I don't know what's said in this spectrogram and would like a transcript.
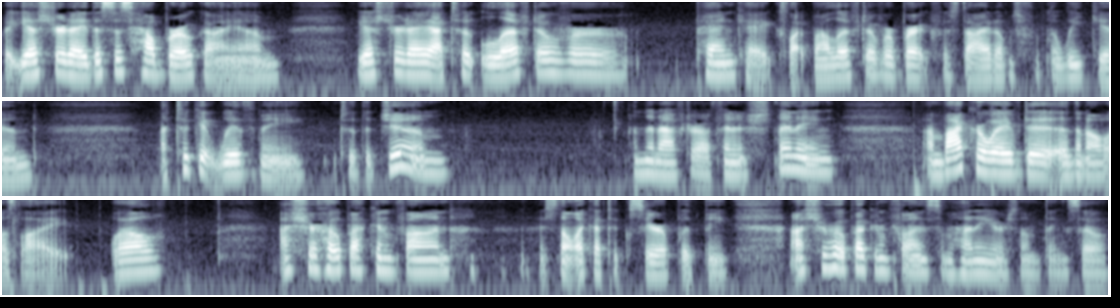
But yesterday, this is how broke I am. Yesterday, I took leftover pancakes, like my leftover breakfast items from the weekend. I took it with me to the gym. And then after I finished spinning, I microwaved it. And then I was like, well, I sure hope I can find. It's not like I took syrup with me. I sure hope I can find some honey or something. So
